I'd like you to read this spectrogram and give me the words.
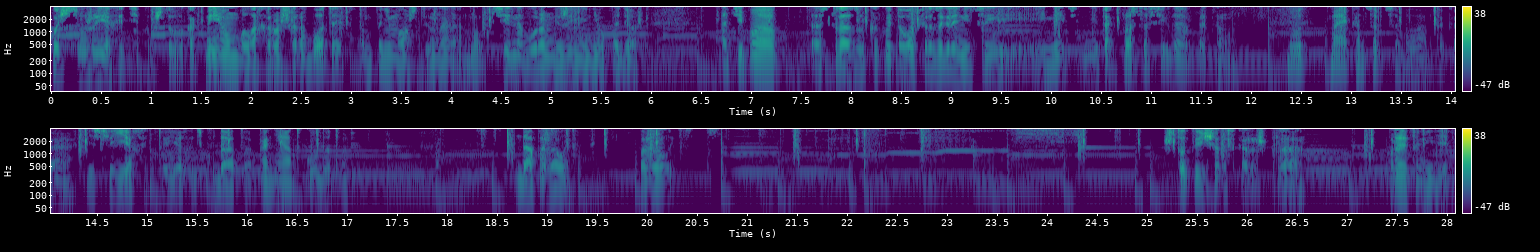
Хочется уже ехать, типа, чтобы как минимум была хорошая работа, и ты там понимал, что ты на, ну, сильно в уровне жизни не упадешь. А типа сразу какой-то офер за границей иметь не так просто всегда, поэтому... Вот моя концепция была такая, если ехать, то ехать куда-то, а не откуда-то. Да, пожалуй. Пожалуй. Что ты еще расскажешь про, про эту неделю?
